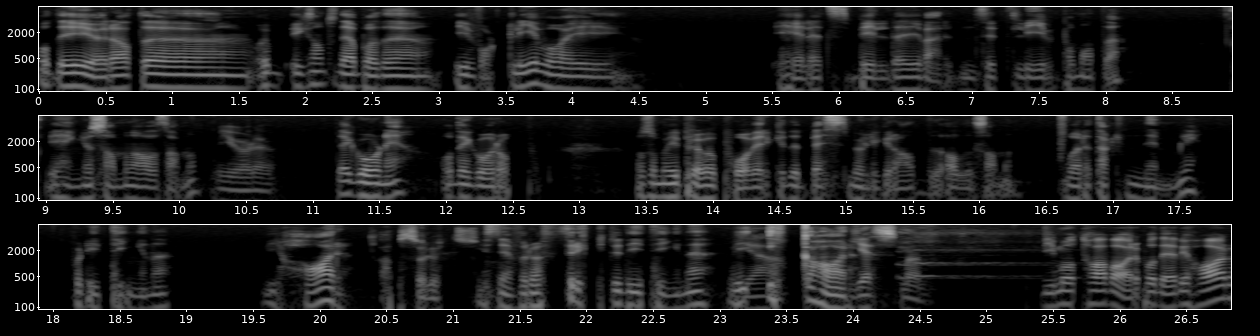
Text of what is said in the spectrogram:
Og det gjør at øh, Ikke sant? Det er både i vårt liv og i helhetsbildet i verden sitt liv, på en måte. Vi henger jo sammen, alle sammen. Vi gjør det. Det går ned, og det går opp. Og så må vi prøve å påvirke det best mulig grad, alle sammen. Være takknemlig for de tingene vi har, Absolutt. istedenfor å frykte de tingene vi yeah. ikke har. Yes, man. Vi må ta vare på det vi har,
